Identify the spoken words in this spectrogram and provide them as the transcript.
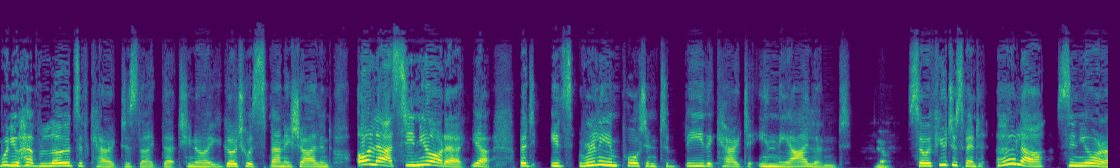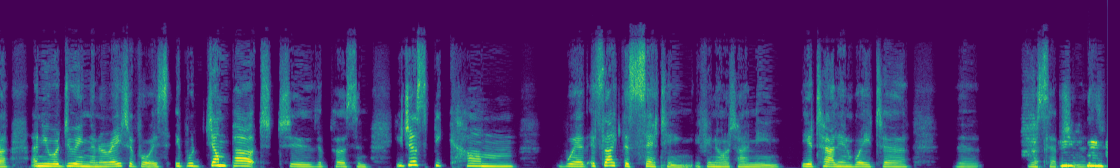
well, you have loads of characters like that. You know, you go to a Spanish island, hola, senora. Yeah. But it's really important to be the character in the island. Yeah. So if you just went, hola, senora, and you were doing the narrator voice, it would jump out to the person. You just become where it's like the setting, if you know what I mean. The Italian waiter, the receptionist. Do you think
